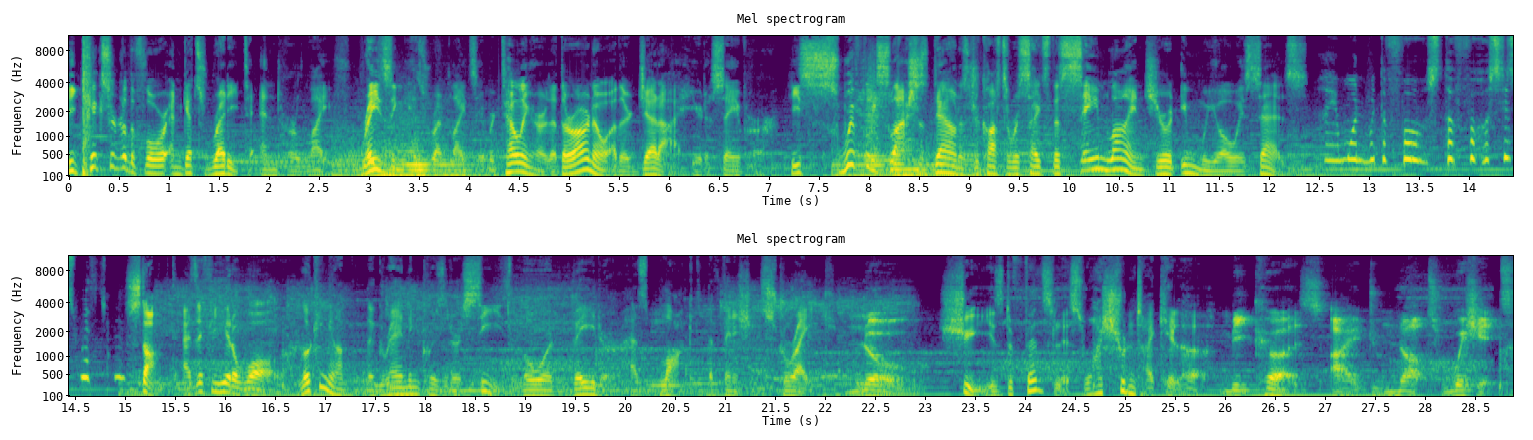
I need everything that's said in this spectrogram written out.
He kicks her to the floor and gets ready to end her life, raising his red lightsaber, telling her that there are no other Jedi here to save her. He swiftly slashes down as Jocasta recites the same line Chirrut Imwe always says. I am one with the Force. The Force is with me. Stopped, as if he hit a wall. Looking up, the Grand Inquisitor sees Lord Vader has blocked the finishing strike. No, she is defenseless. Why shouldn't I kill her? Because I do not wish it.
